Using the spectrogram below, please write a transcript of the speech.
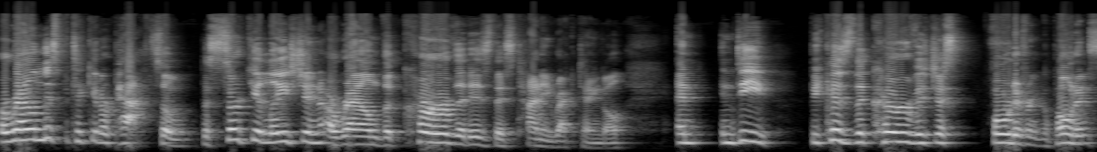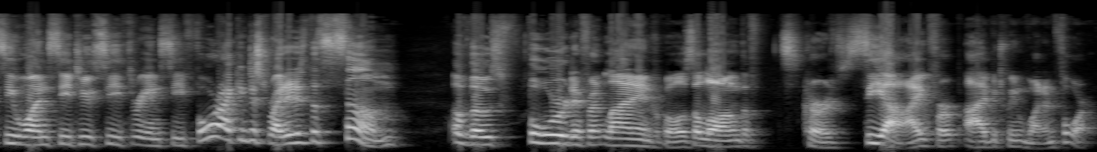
around this particular path. So the circulation around the curve that is this tiny rectangle. And indeed, because the curve is just four different components, C1, C2, C3, and C4, I can just write it as the sum of those four different line integrals along the curve CI for i between 1 and 4.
